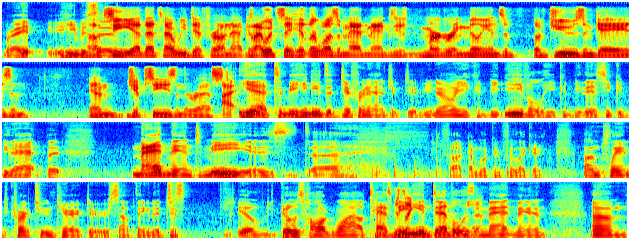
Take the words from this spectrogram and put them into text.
right? He was. Uh, a, see, yeah, that's how we differ on that. Because I would say Hitler was a madman because he was murdering millions of, of Jews and gays and and gypsies and the rest. I, yeah, to me, he needs a different adjective. You know, he could be evil, he could be this, he could be that. But madman to me is, uh, fuck. I'm looking for like a unplanned cartoon character or something that just you know goes hog wild. Tasmanian Devil is yeah. a madman. Um,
